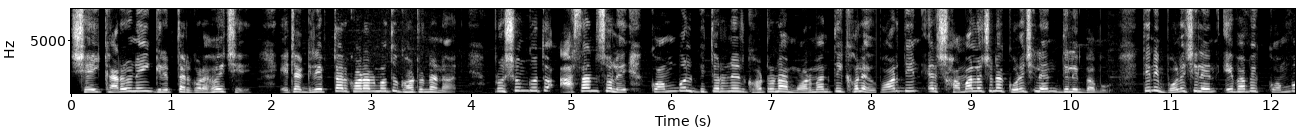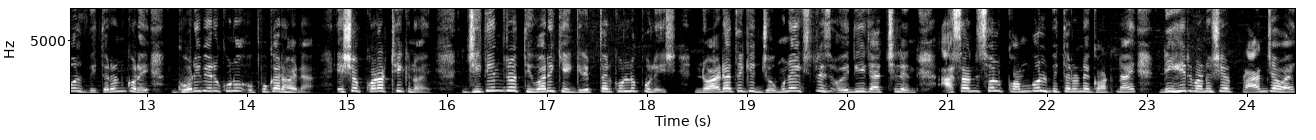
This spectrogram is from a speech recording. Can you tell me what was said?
সেই কারণেই গ্রেপ্তার করা হয়েছে। এটা গ্রেপ্তার করার মতো ঘটনা নয়। প্রসঙ্গত আসানসোলে কম্বল বিতরণের ঘটনা মর্মান্তিক হলেও পরদিন এর সমালোচনা করেছিলেন দিলীপবাবু। তিনি বলেছিলেন, এভাবে কম্বল বিতরণ করে গরিবের কোনো উপকার হয় না। এসব করা ঠিক নয়। জিতেন্দ্র তিওয়ারিকে গ্রেপ্তার করল পুলিশ। নয়ডা থেকে যমুনা এক্সপ্রেস ওই দিয়ে যাচ্ছিলেন। আসানসোল কম্বল বিতরণের ঘটনায় নিহির মানুষের প্রাণ যাওয়ায়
